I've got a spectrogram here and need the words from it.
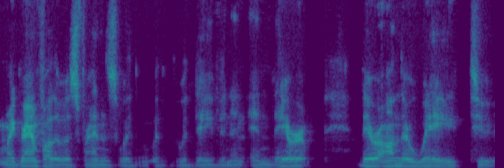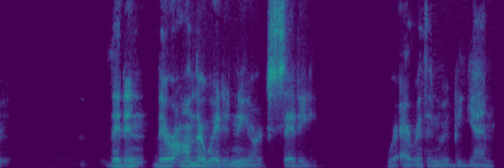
my grandfather was friends with with with David, and and they were they were on their way to they didn't they were on their way to New York City, where everything would begin,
